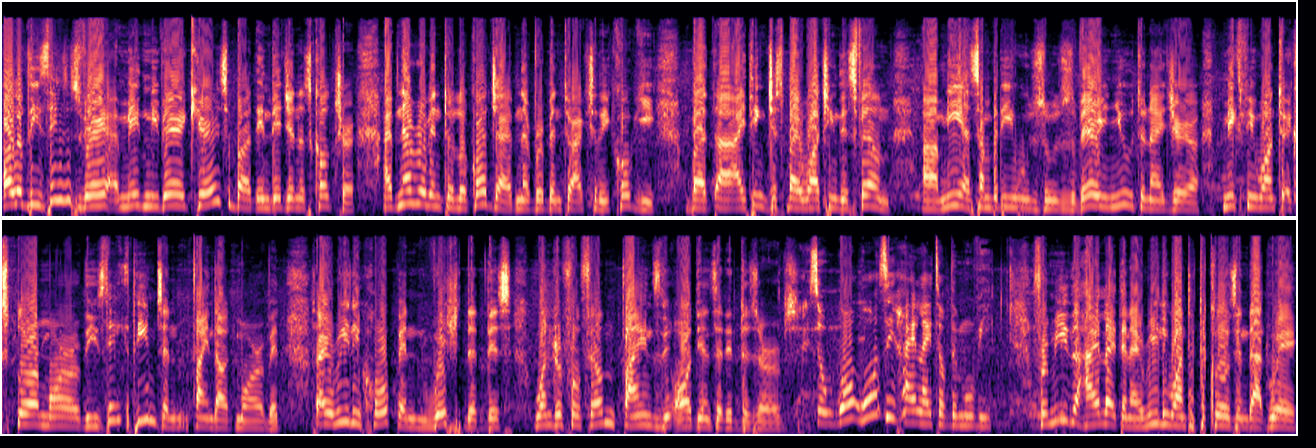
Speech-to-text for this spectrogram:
All of these things has very made me very curious about indigenous culture. I've never been to Lokoja. I've never been to actually Kogi, but uh, I think just by watching this film, uh, me as somebody who's who's very new to Nigeria makes me want to explore more of these th- themes and find out more of it. So I really hope and wish that this wonderful film finds the audience that it deserves. So what was the highlight of the movie? For me, the highlight, and I really wanted to close in that way,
